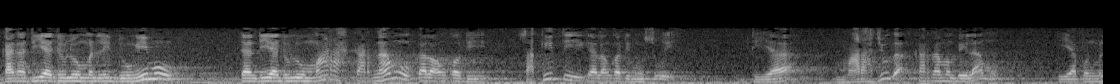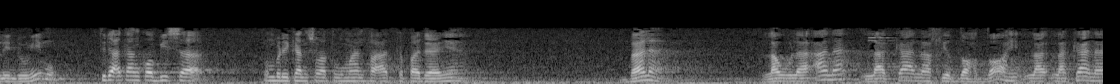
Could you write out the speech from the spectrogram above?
karena dia dulu melindungimu dan dia dulu marah karenamu kalau engkau disakiti, kalau engkau dimusuhi. Dia marah juga karena membelamu. Dia pun melindungimu. Tidakkah engkau bisa memberikan suatu manfaat kepadanya? Bala laula ana lakana fi dhahdahi lakana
